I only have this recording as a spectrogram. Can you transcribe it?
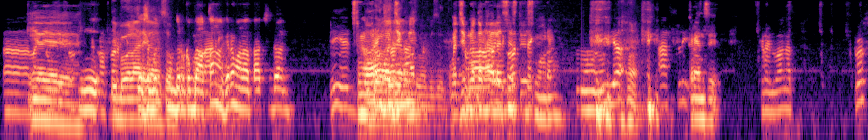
eh, Iya, iya, gitu, iya. cover. Di bola Dia sempat langsung. mundur ke belakang Lari. akhirnya malah touchdown. Iya. Semua orang Iya, wajib iya. nonton. habis itu. Wajib Semua nonton orang highlights gocek. tuh semua orang. Iya, asli. Keren sih. Keren banget. Terus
